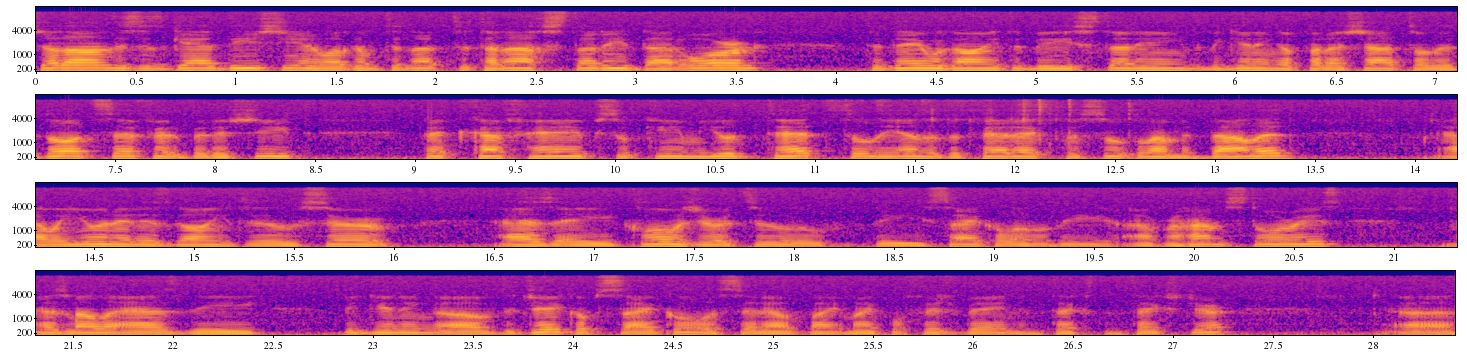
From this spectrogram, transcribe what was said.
Shalom, this is Gad Dishi and welcome to, to TanachStudy.org. Today we're going to be studying the beginning of Parashat Toledot, Sefer Bereshit, Pek Kaf He, Psukim Yud Tet, till the end of the Perek, Pasuk Lamed Daled. Our unit is going to serve as a closure to the cycle of the Abraham stories, as well as the beginning of the Jacob cycle, as set out by Michael Fishbane in Text and Texture. Uh,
